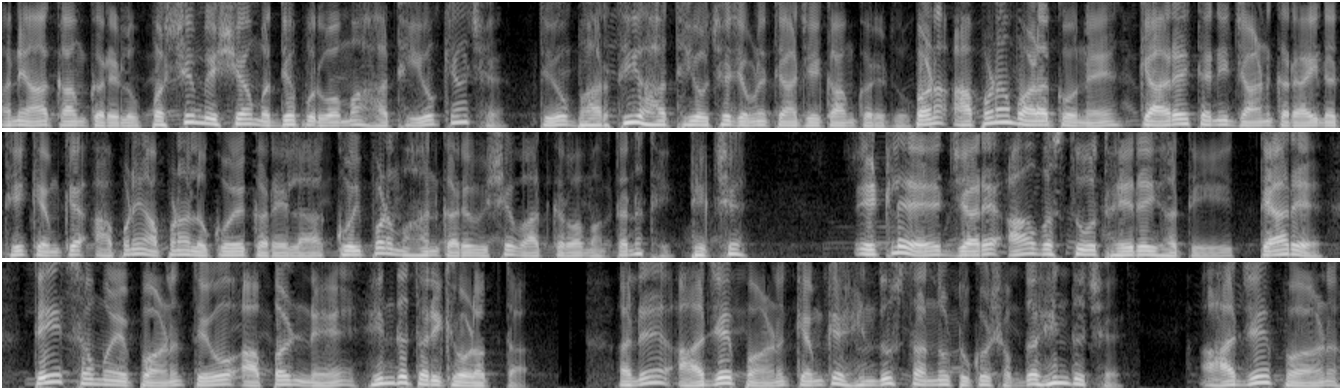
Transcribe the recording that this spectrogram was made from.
અને આ કામ કરેલું પશ્ચિમ એશિયા મધ્ય પૂર્વમાં હાથીઓ ક્યાં છે? તેઓ ભારતીય હાથીઓ છે જેમણે ત્યાં જઈ કામ કરેલું. પણ આપણા બાળકોને ક્યારેય તેની જાણ કરાઈ નથી, કેમ કે આપણે આપણા લોકોએ કરેલા કોઈ પણ મહાન કાર્યો વિશે વાત કરવા માંગતા નથી. ઠીક છે? એટલે જ્યારે આ વસ્તુઓ થઈ રહી હતી, ત્યારે તે સમયે પણ તેઓ આપણને હિન્દ તરીકે ઓળખતા. અને આજે પણ, કેમ કે હિન્દુસ્તાનનો ટૂંકો શબ્દ હિન્દ છે. આજે પણ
